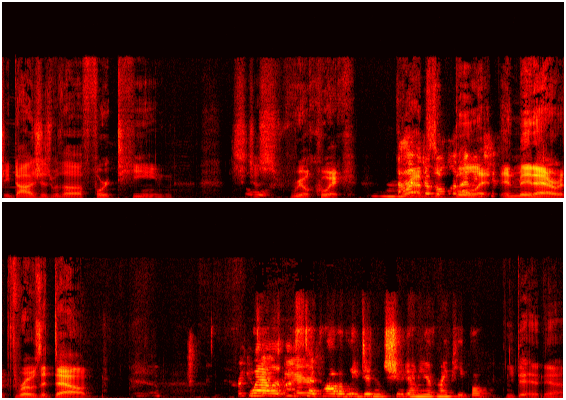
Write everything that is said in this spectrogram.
She dodges with a 14. She Ooh. just real quick Dodged grabs a a bullet, I mean, in midair and throws it down. Freaking Well, at least I probably didn't shoot any of my people. You didn't, yeah.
